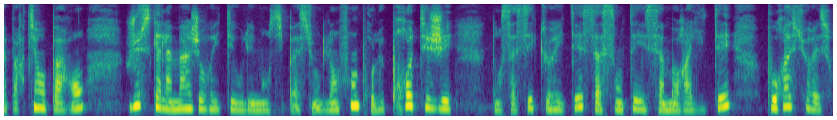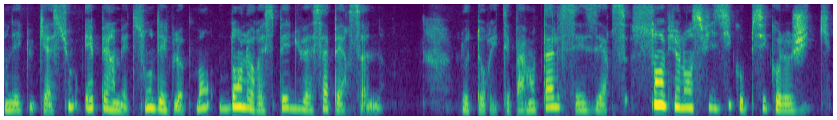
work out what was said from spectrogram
appartient aux parents jusqu'à la majorité ou l'émancipation de l'enfant pour le protéger dans sa sécurité, sa santé et sa moralité, pour assurer son éducation et permettre son développement dans le respect dû à sa personne. L'autorité parentale s'exerce sans violence physique ou psychologique.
